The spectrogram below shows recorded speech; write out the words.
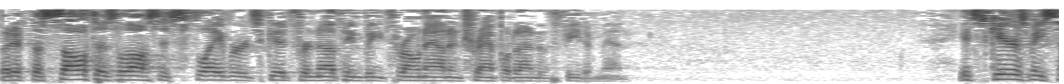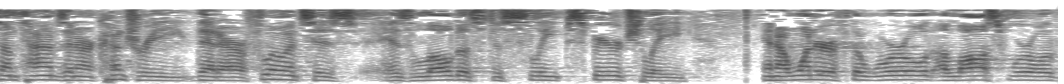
But if the salt has lost its flavor, it's good for nothing be thrown out and trampled under the feet of men. It scares me sometimes in our country that our affluence has, has lulled us to sleep spiritually and I wonder if the world, a lost world,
